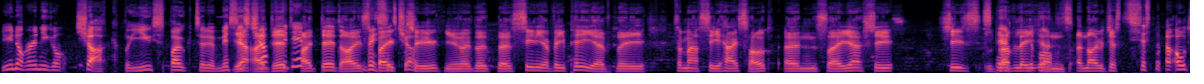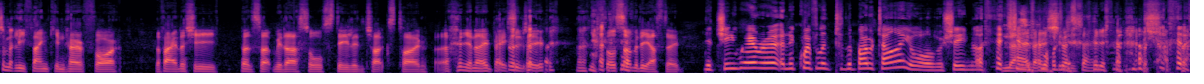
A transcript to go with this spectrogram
You not only got Chuck, but you spoke to Mrs. Yeah, Chuck. I did. you? I did. I Mrs. spoke Chuck. to you know the, the senior VP of the Tomasi household, and so yeah, she she's lovely, boss. and and I was just ultimately thanking her for the fact that she puts up with us all stealing Chuck's time. you know, basically, or somebody has to. Did she wear a, an equivalent to the bow tie, or was she not? No, was no, more she- dressed down.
